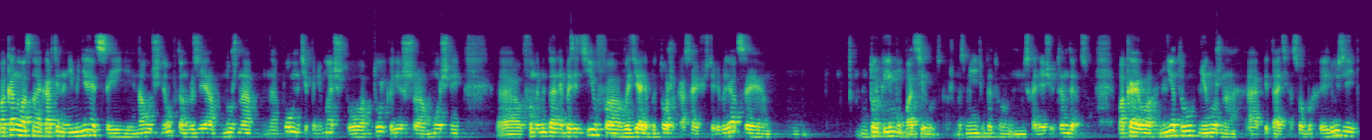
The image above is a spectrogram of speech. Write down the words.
Пока новостная картина не меняется и научный опыт, друзья, нужно э, помнить и понимать, что только лишь мощный э, фундаментальный позитив, в идеале бы тоже касающийся регуляции, только ему под силу, скажем, изменить вот эту нисходящую тенденцию. Пока его нету, не нужно питать особых иллюзий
